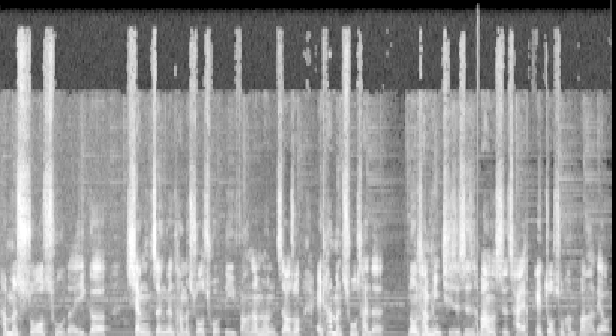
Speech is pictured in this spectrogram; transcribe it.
他们所处的一个乡镇跟他们所处的地方，让他们知道说，哎，他们出产的农产品其实是很棒的食材，可以做出很棒的料理。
